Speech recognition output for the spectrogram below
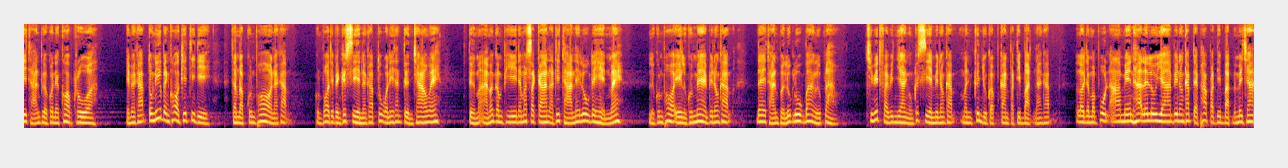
ธิษฐานเผื่อคนในครอบครัว ห็นไหมครับ ตรงนี้ก็เป็นข้อคิดที่ดีสำหรับคุณพ่อนะครับ คุณพ่อที่เป็นคริสเตียนนะครับ ทุกวันนี้ท่านตื่นเช้าไหมตื่นมาอ่านพระคัมภีร์นมัสการอธิษฐานให้ลูกได้เห็นไหมหรือคุณพ่อเองหรือคุณแม่พี่น้องครับ ได้ฐานเผื่อลูกๆบ้างหรือเปล่า ชีวิตฝ่ายวิญญาณของคริสเตียนพี่น้องครับ มันขึ้นอยู่กับการปฏิบัตินะครับ เราจะมาพูดอาเมนฮาเลลูยาพี่น้องครับ แต่ภาพปฏิบัติมันไม่ใช่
